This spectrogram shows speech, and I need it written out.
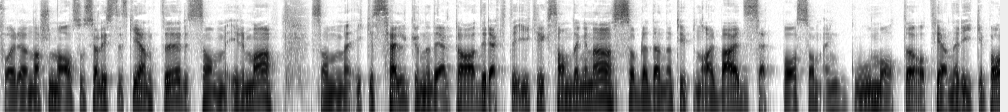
for nasjonalsosialistiske jenter som Irma, som ikke selv kunne delta direkte i krigshandlingene, så ble denne typen arbeid sett på som en god måte å tjene rike på,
